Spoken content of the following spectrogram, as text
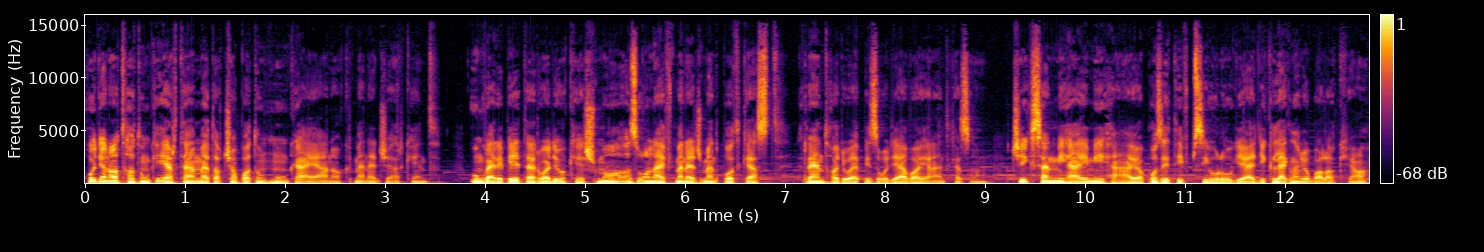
Hogyan adhatunk értelmet a csapatunk munkájának menedzserként? Ungvári Péter vagyok, és ma az Online Management Podcast rendhagyó epizódjával jelentkezem. Csíkszent Mihály Mihály a pozitív pszichológia egyik legnagyobb alakja,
